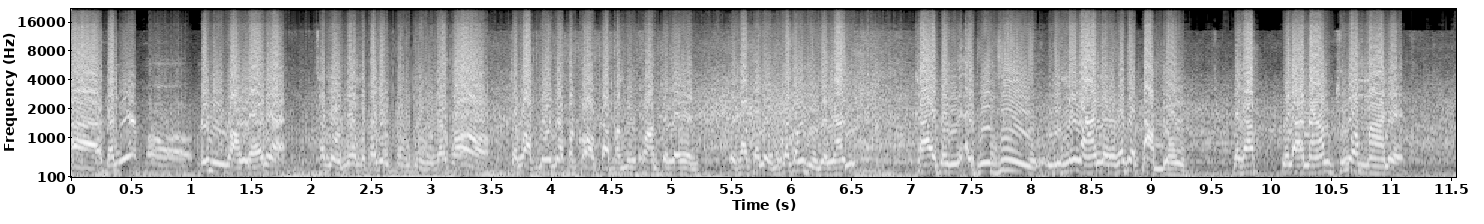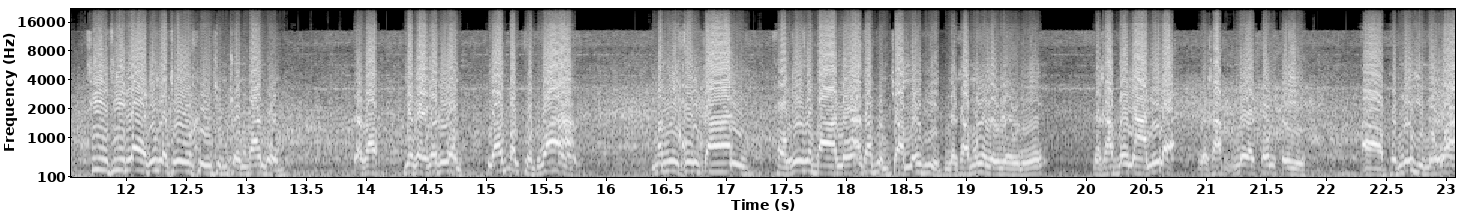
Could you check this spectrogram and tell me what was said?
อ่าตอนนี้พอไม่มีวังแล้วเนี่ยถนนเนี่ยมันก็ยังคงอยู่แล้วก็จังหวัดนนท์ประกอบกับมันมีความเจริญนะครับถนนมันก็ต้องอยู่อย่างนั้น กลายเป็นไอ้พื้นที่ริมแม่น้ำเนี่ยมันก็จะต่ำลงนะครับ เวลาน้ำท่วมมาเนี่ยที่ที่แรกที่จะท่วมก็คือชุมชนบ้านผมนะครับยังไงก็ท่วมแล้วปรากฏว่ามันมีโครงการของเทศบาลนะฮะถ้าผมจำไม่ผิดนะครับเมื่อเร็วๆนี้นะครับไม่นานนี้แหละนะครับเมื่อต้นปีผมได้ยินมาว่า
